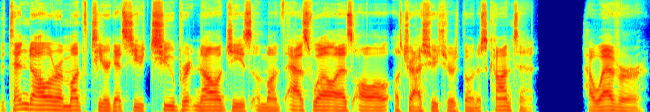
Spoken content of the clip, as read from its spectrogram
The $10 a month tier gets you two Britanologies a month, as well as all of Trash Future's bonus content. However,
